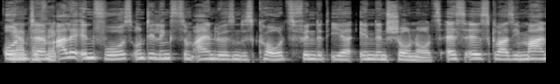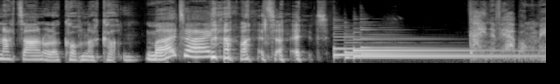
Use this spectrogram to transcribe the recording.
Und Ja, ähm, alle Infos und die Links zum Einlösen des Codes findet ihr in den Shownotes. Es ist quasi Mal nach Zahlen oder Kochen nach Karten. Mahlzeit! Mahlzeit. Keine Werbung mehr.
